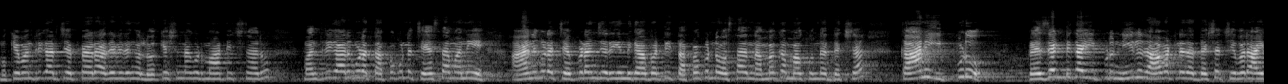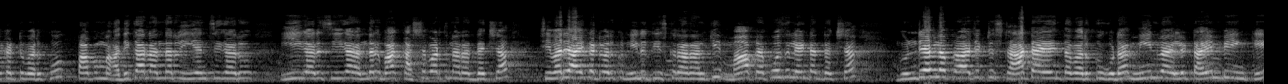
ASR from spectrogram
ముఖ్యమంత్రి గారు చెప్పారు. అదేవిధంగా లోకేష్ అన్న కూడా మాట ఇచ్చినారు. మంత్రి గారు కూడా తప్పకుండా చేస్తామని ఆయన కూడా చెప్పడం జరిగింది కాబట్టి తప్పకుండా వస్తారని నమ్మకం మాకుంది అధ్యక్ష. కానీ ఇప్పుడు ప్రెసెంట్గా ఇప్పుడు నీళ్ళు రావట్లేదు అధ్యక్ష చివరి ఆయకట్టు వరకు. పాపం అధికారులందరూ ఈఎన్సీ గారు ఈ గారు సి గారు అందరూ బాగా కష్టపడుతున్నారు అధ్యక్ష. చివరి ఆయకట్టు వరకు నీళ్ళు తీసుకురావడానికి మా ప్రపోజల్ ఏంటి అధ్యక్ష? గుండెవల ప్రాజెక్టు స్టార్ట్ అయ్యేంత వరకు కూడా మీన్ వైల్ టైం బీయింగ్కి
